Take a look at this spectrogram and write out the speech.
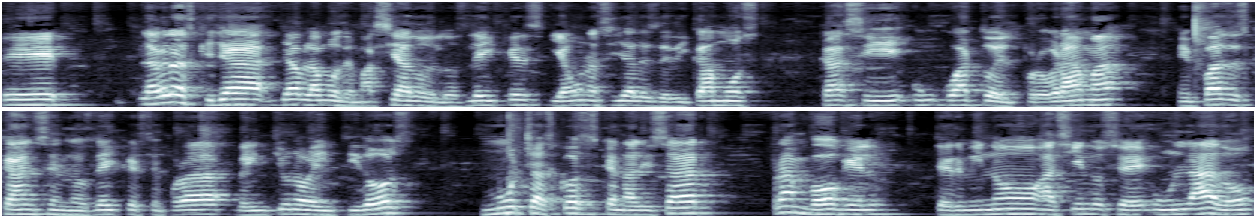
Eh, la verdad es que ya, ya hablamos demasiado de los Lakers y aún así ya les dedicamos casi un cuarto del programa. En paz descansen los Lakers temporada 21-22. Muchas cosas que analizar. Frank Vogel terminó haciéndose un lado,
